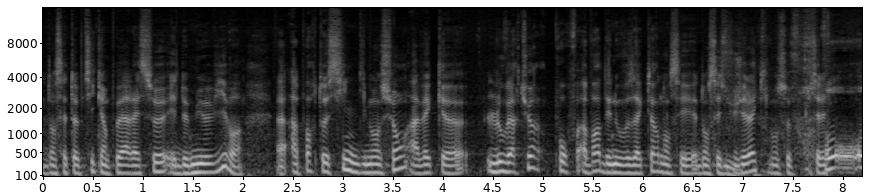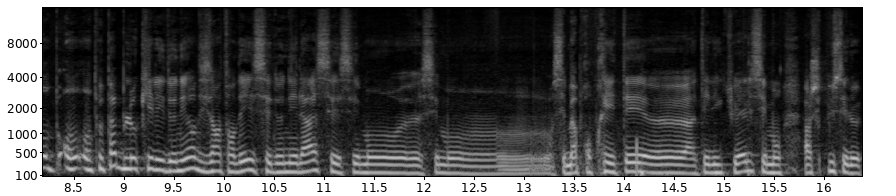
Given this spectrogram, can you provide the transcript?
dans cette optique un peu RSE et de mieux vivre, apporte aussi une dimension avec l'ouverture pour avoir des nouveaux acteurs dans ces, dans ces mm. sujets-là qui vont se On ne peut pas bloquer les données en disant attendez, ces données-là, c'est mon, c'est mon, c'est ma propriété intellectuelle, c'est mon, alors je sais plus, c'est le,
